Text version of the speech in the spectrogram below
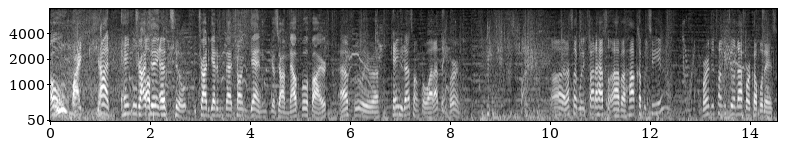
Oh. my God! Angled Tried up to- F tilt. He tried to get him that tongue again. Just got a mouthful of fire. Absolutely, bro. Can't use that tongue for a while. That thing burned. uh, that's like when you try to have some have a hot cup of tea. Burns your tongue. You feeling that for a couple days.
